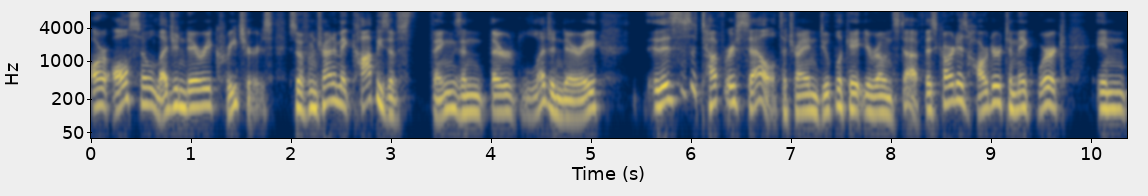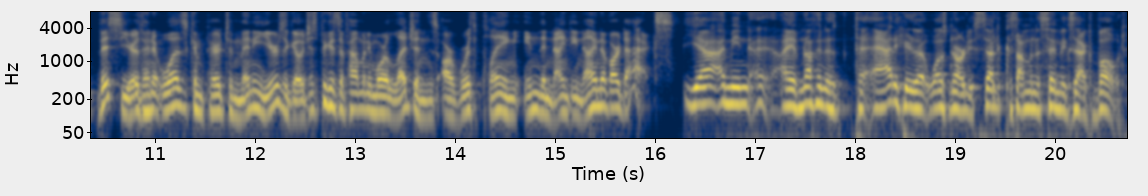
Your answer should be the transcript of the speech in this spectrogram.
are also legendary creatures. So if I'm trying to make copies of things and they're legendary, this is a tougher sell to try and duplicate your own stuff. This card is harder to make work in this year than it was compared to many years ago, just because of how many more legends are worth playing in the 99 of our decks. Yeah, I mean, I have nothing to, to add here that wasn't already said because I'm in the same exact boat.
